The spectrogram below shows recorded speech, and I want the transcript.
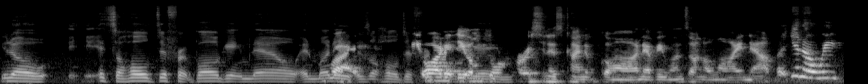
you know, it's a whole different ball game now, and money Right. is a whole the different. the ball old door game. person is kind of gone. Everyone's on a line now. But you know, we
